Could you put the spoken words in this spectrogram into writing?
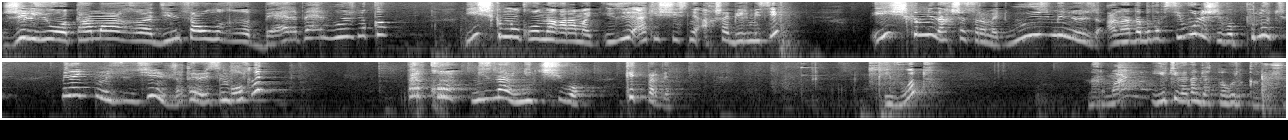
жилье тамағы денсаулығы бәрі бәрі өзінікі. Ешкімнің қолына қарамайды. Үйге әке шешесіне ақша бермесе ешкімнен ақша сұрамайды. Өзімен өзі. А надо было всего лишь его пнуть. Мен айттым сен жата бересің ба осылай бар құр не знаю ничего. Кет бар деп. И вот нормально. Еркек адам жатпау керек короче.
